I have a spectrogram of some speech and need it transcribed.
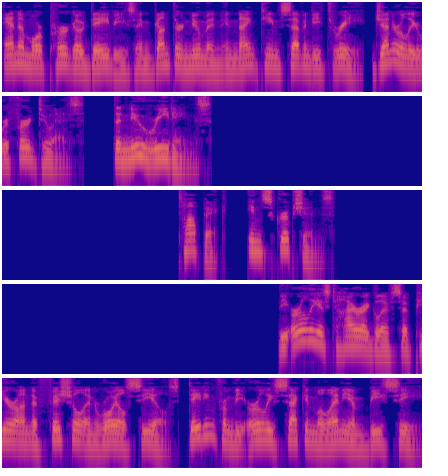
Anna Morpurgo Davies and Günter Neumann in 1973, generally referred to as the new readings. Inscriptions The earliest hieroglyphs appear on official and royal seals, dating from the early 2nd millennium BC,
